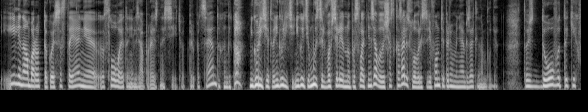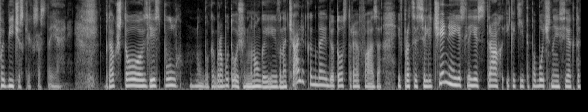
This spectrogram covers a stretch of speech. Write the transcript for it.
Или наоборот, такое состояние, слово это нельзя произносить. Вот при пациентах они говорят, а, не говорите этого, не говорите, не говорите, мысль во Вселенную посылать нельзя, вы сейчас сказали слово рецидив, он теперь у меня обязательно будет. То есть до вот таких фобических состояний. Так что здесь пул, ну, как бы работы очень много и в начале, когда идет острая фаза, и в процессе лечения, если есть страх и какие-то побочные эффекты,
